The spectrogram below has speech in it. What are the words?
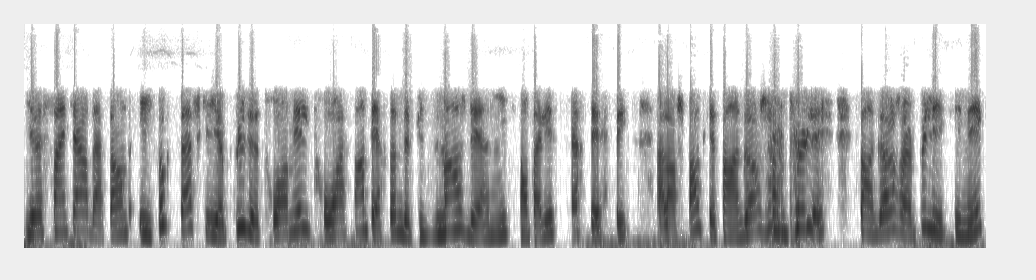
il y a cinq heures d'attente. Et il faut que tu saches qu'il y a plus de 3300 personnes depuis dimanche dernier qui sont allées se faire tester. Alors, je pense que ça engorge un peu le, ça engorge un peu les cliniques.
